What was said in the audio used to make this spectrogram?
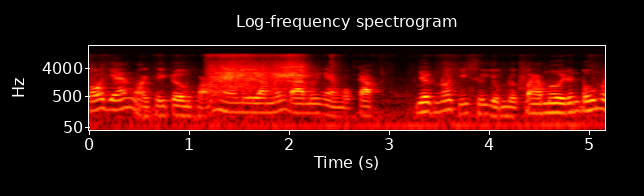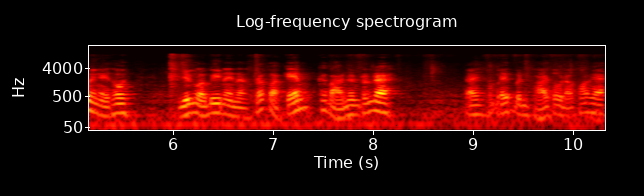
có giá ngoài thị trường khoảng 25 đến 30 ngàn một cặp, nhưng nó chỉ sử dụng được 30 đến 40 ngày thôi. Những loại pin này nè, rất là kém, các bạn nên tránh ra. Đây, bếp bên phải tôi đã khóa ra.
